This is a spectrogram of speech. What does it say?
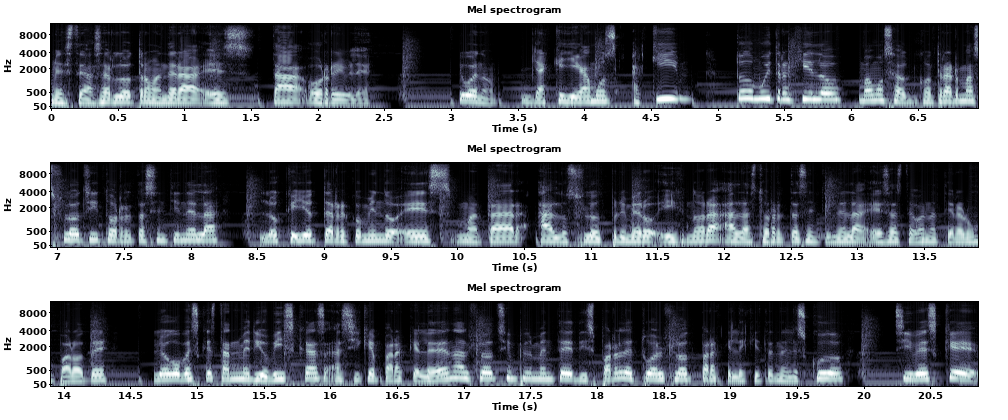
este, hacerlo de otra manera está horrible. Y bueno, ya que llegamos aquí, todo muy tranquilo, vamos a encontrar más flots y torretas sentinela. Lo que yo te recomiendo es matar a los flots primero, ignora a las torretas sentinela, esas te van a tirar un parote. Luego ves que están medio viscas, así que para que le den al flot simplemente dispárale tú al flot para que le quiten el escudo. Si ves que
